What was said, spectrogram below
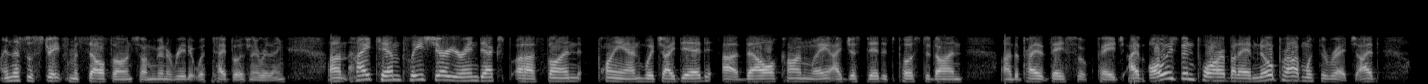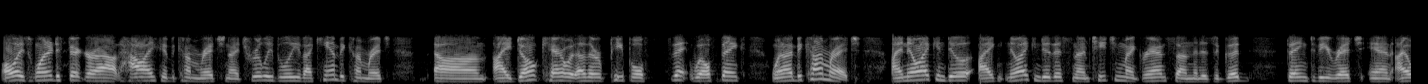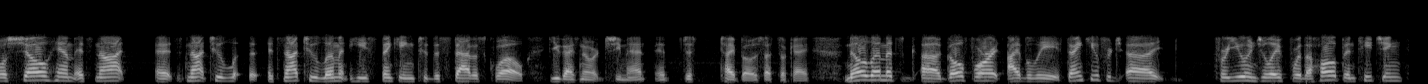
and this was straight from a cell phone, so I'm going to read it with typos and everything. Um, Hi, Tim. Please share your index uh, fund plan, which I did. Uh, Val Conway, I just did. It's posted on uh, the private Facebook page. I've always been poor, but I have no problem with the rich. I've always wanted to figure out how I could become rich, and I truly believe I can become rich. Um, I don't care what other people th- will think when I become rich. I know I can do. I know I can do this, and I'm teaching my grandson that it's a good thing to be rich, and I will show him it's not it's not to it's not to limit he's thinking to the status quo you guys know what she meant it just typos that's okay no limits uh, go for it i believe thank you for uh, for you and julie for the hope and teaching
